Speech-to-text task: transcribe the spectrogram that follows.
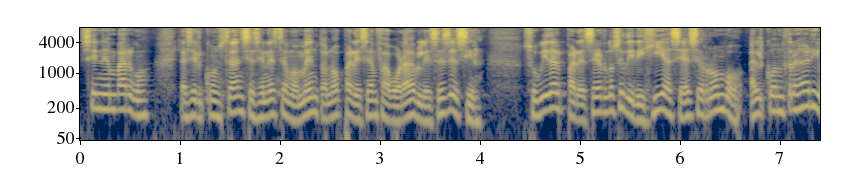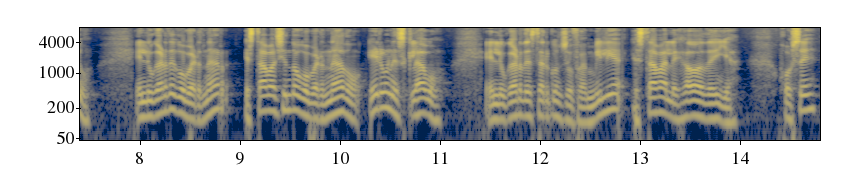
Sin embargo, las circunstancias en este momento no parecían favorables, es decir, su vida al parecer no se dirigía hacia ese rumbo, al contrario, en lugar de gobernar, estaba siendo gobernado, era un esclavo. En lugar de estar con su familia, estaba alejado de ella. José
